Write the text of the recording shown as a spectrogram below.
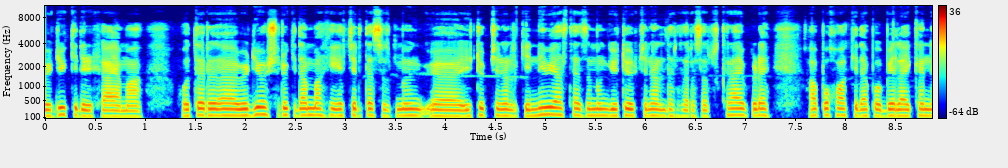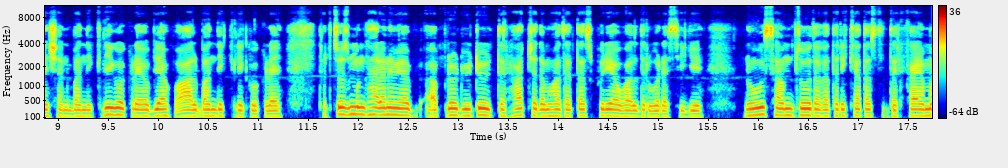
ویډیو کې درښایم خو تر ویډیو شروع کې دا مخکې که چېرې تاسو زمونږ یوټیوب چینل کې نوي یاست زمونږ یوټیوب چینل در سره سبسکرایب کړئ او په خوا کې دا په بیل آیکن نشان باندې کلیک وکړئ او بیا په آل باندې کلیک وکړئ تر څو زمونږ هره نوې اپلوډ ویډیو تر هر چا د مها تر تاسو پورې اول در ورسیږي نو اوس هم ځو دغه طریقه تاسو ته درښایم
